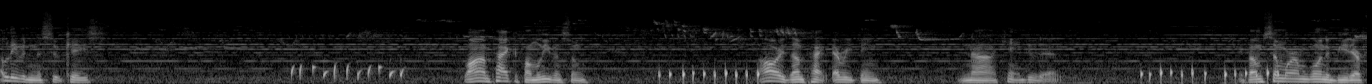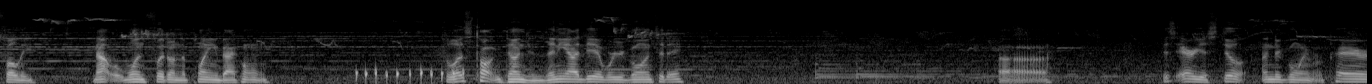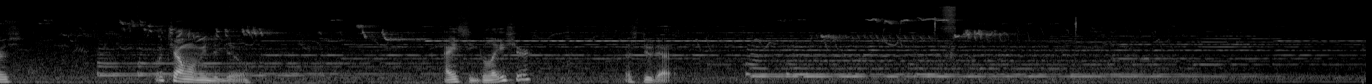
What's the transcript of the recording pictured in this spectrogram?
I'll leave it in the suitcase. Why unpack if I'm leaving soon? I always unpack everything. Nah, I can't do that. If I'm somewhere, I'm going to be there fully. Not with one foot on the plane back home. So let's talk dungeons. Any idea where you're going today? Uh, this area is still undergoing repairs. What y'all want me to do? Icy Glacier? Let's do that.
